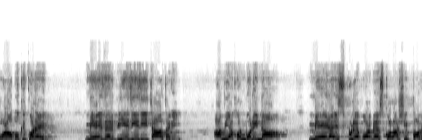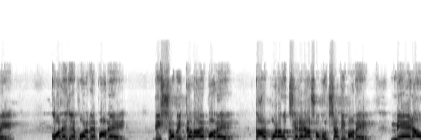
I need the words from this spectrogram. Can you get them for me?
পড়াবো কি করে? মেয়েদের বিয়ে দিয়ে দিই তাড়াতাড়ি। আমি এখন বলি, না, মেয়েরা স্কুলে পড়বে স্কলারশিপ পাবে, কলেজে পড়বে, পাবে, বিশ্ববিদ্যালয়ে পাবে, তারপরেও ছেলেরা সবুজ সাথী পাবে, মেয়েরাও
